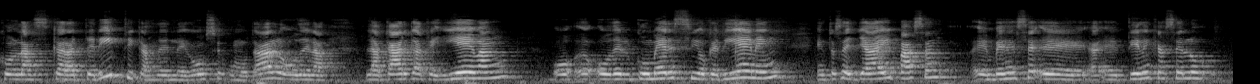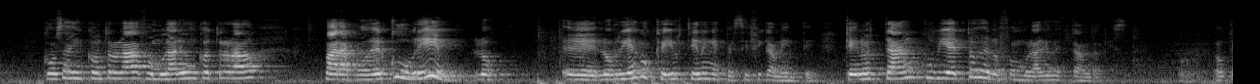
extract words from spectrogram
con las características del negocio como tal, o de la, la carga que llevan, o, o del comercio que tienen. Entonces ya ahí pasan, en vez de ser, eh, eh, tienen que hacerlo cosas incontroladas, formularios incontrolados, para poder cubrir los eh, los riesgos que ellos tienen específicamente, que no están cubiertos en los formularios estándares. ¿Ok?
